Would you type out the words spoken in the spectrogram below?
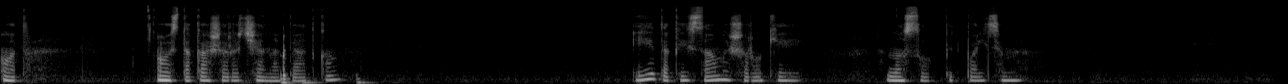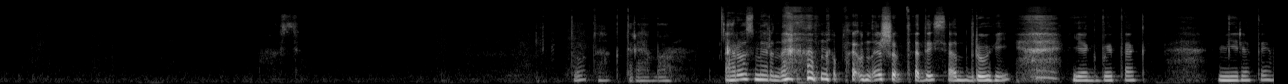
От. Ось така широченна п'ятка. І такий самий широкий носок під пальцями. Ось. То так треба. А розмір, напевно, що 52-й, якби так міряти.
